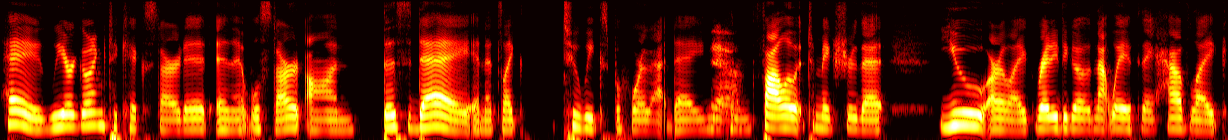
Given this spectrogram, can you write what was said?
hey, we are going to kickstart it and it will start on this day. And it's like two weeks before that day. And Yeah. you can follow it to make sure that you are like ready to go. And that way, if they have like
